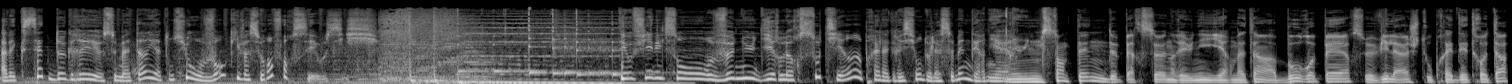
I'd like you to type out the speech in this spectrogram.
avec 7 degrés ce matin. Et attention au vent qui va se renforcer aussi ils sont venus dire leur soutien après l'agression de la semaine dernière. Une centaine de personnes réunies hier matin à Beaurepaire, ce village tout près d'Étretat.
